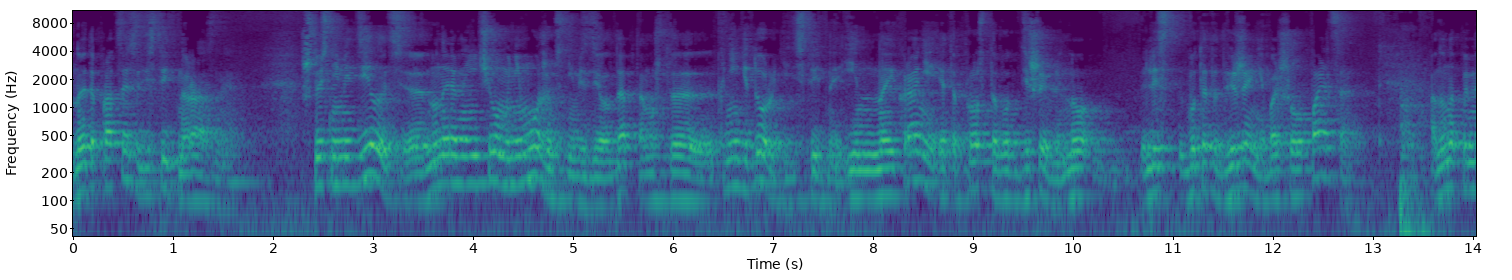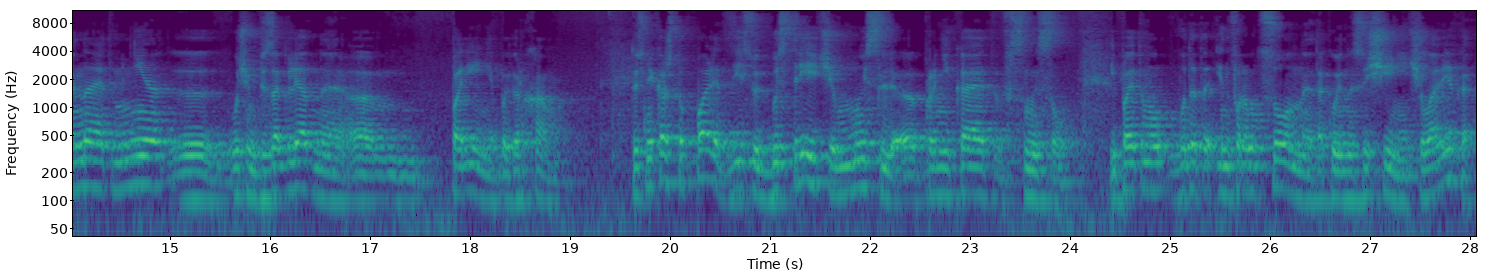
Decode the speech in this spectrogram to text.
но это процессы действительно разные. Что с ними делать? Э, ну, наверное, ничего мы не можем с ними сделать, да, потому что книги дороги, действительно, и на экране это просто вот дешевле. Но лист, вот это движение большого пальца, оно напоминает мне э, очень безоглядное э, парение по верхам. То есть мне кажется, что палец действует быстрее, чем мысль э, проникает в смысл. И поэтому вот это информационное такое насыщение человека,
